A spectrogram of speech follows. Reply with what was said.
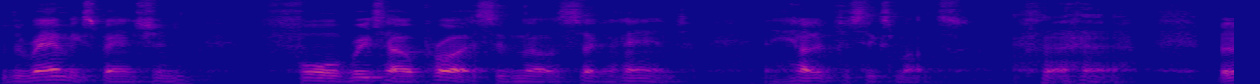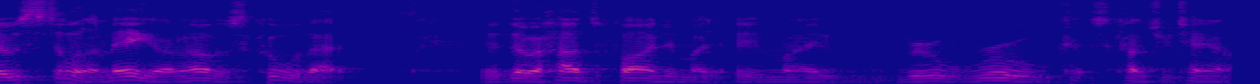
with a RAM expansion for retail price, even though it was second hand. And he had it for six months. but it was still an Amiga, and I was cool with that they were hard to find in my in my rural, rural country town.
